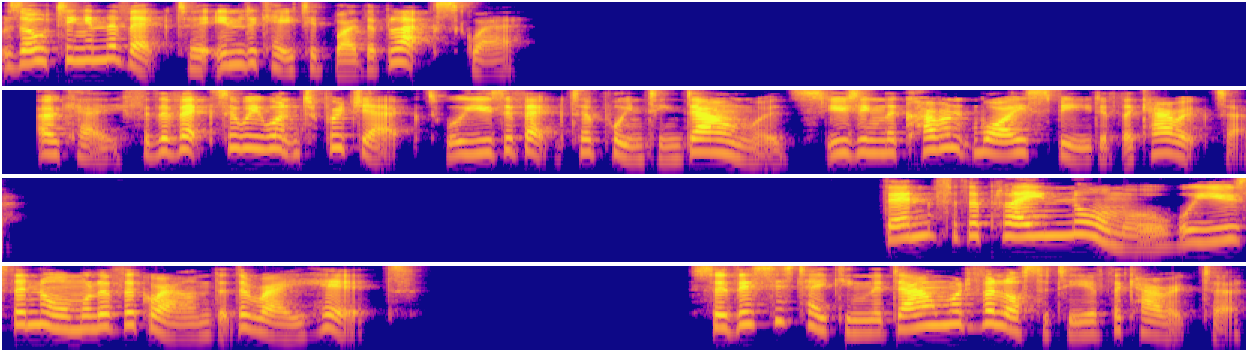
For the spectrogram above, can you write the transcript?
resulting in the vector indicated by the black square. OK, for the vector we want to project, we'll use a vector pointing downwards, using the current y speed of the character. Then for the plane normal, we'll use the normal of the ground that the ray hit. So this is taking the downward velocity of the character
